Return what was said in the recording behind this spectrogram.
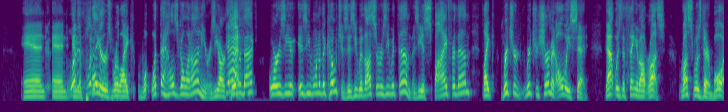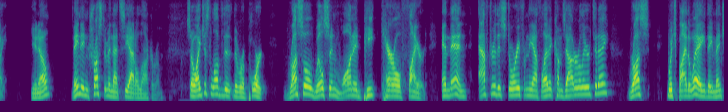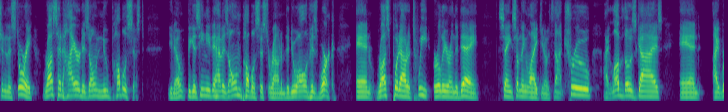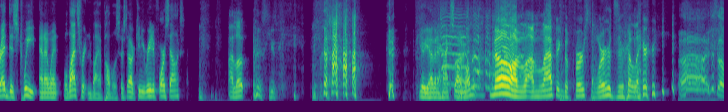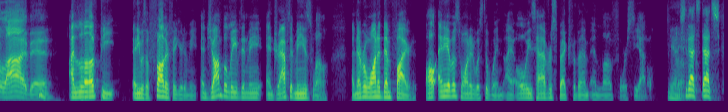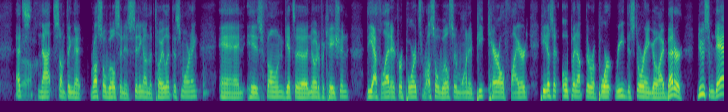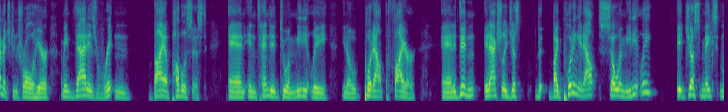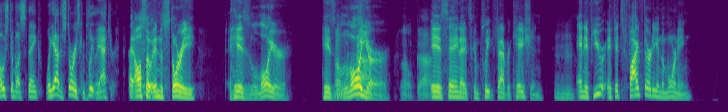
And and what and is, the players were like, what, what the hell's going on here? Is he our yes. quarterback? Or is he is he one of the coaches? Is he with us or is he with them? Is he a spy for them? Like Richard Richard Sherman always said, that was the thing about Russ. Russ was their boy, you know? They didn't trust him in that Seattle locker room. So I just love the the report. Russell Wilson wanted Pete Carroll fired. And then after this story from the Athletic comes out earlier today, Russ, which by the way, they mentioned in the story, Russ had hired his own new publicist you know, because he needed to have his own publicist around him to do all of his work. And Russ put out a tweet earlier in the day saying something like, you know, it's not true. I love those guys. And I read this tweet and I went, well, that's written by a publicist. Right, can you read it for us, Alex? I love, excuse me. Yo, you having a hacksaw moment? No, I'm I'm laughing. The first words are hilarious. Uh, just a lie, man. I love Pete and he was a father figure to me. And John believed in me and drafted me as well. I never wanted them fired. All any of us wanted was to win. I always have respect for them and love for Seattle. Yeah, see that's that's that's Ugh. not something that Russell Wilson is sitting on the toilet this morning and his phone gets a notification. The Athletic reports Russell Wilson wanted Pete Carroll fired. He doesn't open up the report, read the story and go, "I better do some damage control here." I mean, that is written by a publicist and intended to immediately, you know, put out the fire. And it didn't. It actually just, by putting it out so immediately, it just makes most of us think, well, yeah, the story is completely accurate. And also in the story, his lawyer, his oh lawyer, God. oh god, is saying that it's complete fabrication. Mm-hmm. And if you if it's five thirty in the morning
